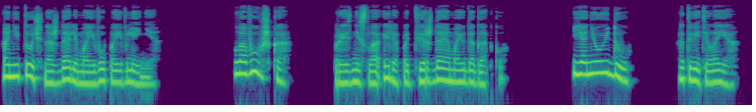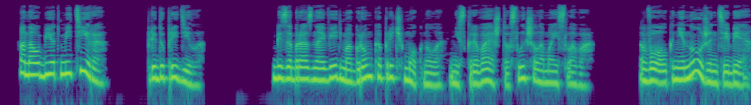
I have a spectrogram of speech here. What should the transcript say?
Они точно ждали моего появления. «Ловушка!» — произнесла Эля, подтверждая мою догадку. «Я не уйду», — ответила я. «Она убьет Метира», — предупредила. Безобразная ведьма громко причмокнула, не скрывая, что слышала мои слова. «Волк не нужен тебе»,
